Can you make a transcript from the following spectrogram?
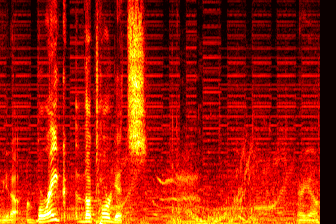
We gotta break the targets. There you go.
